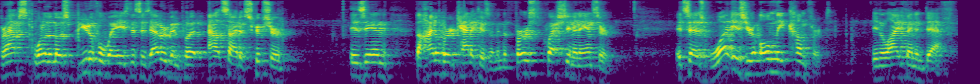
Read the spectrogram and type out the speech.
Perhaps one of the most beautiful ways this has ever been put outside of Scripture is in the Heidelberg Catechism, in the first question and answer. It says, What is your only comfort in life and in death?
